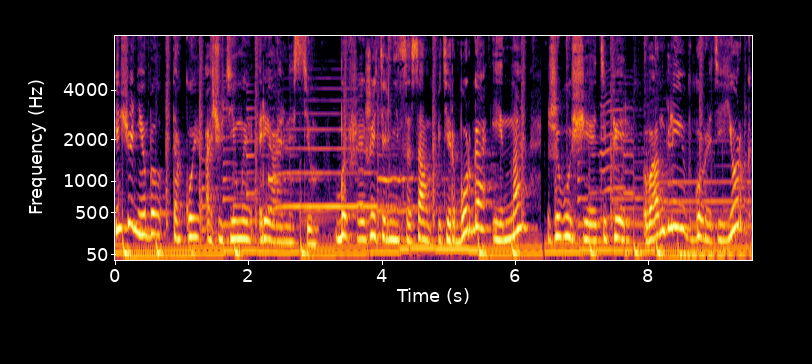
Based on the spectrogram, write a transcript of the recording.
еще не был такой ощутимой реальностью. Бывшая жительница Санкт-Петербурга Инна, живущая теперь в Англии, в городе Йорк,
